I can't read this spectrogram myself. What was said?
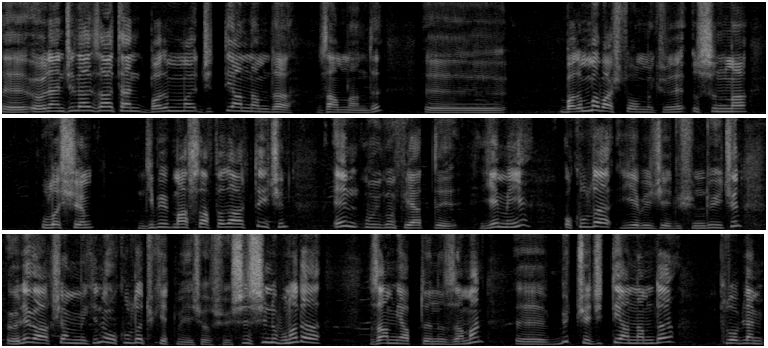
E, Öğrenciler zaten barınma ciddi anlamda zamlandı. Barınma başta olmak üzere ısınma, ulaşım gibi masrafları arttığı için en uygun fiyatlı yemeği okulda yiyebileceği düşündüğü için öğle ve akşam yemeklerini okulda tüketmeye çalışıyor. Siz şimdi buna da zam yaptığınız zaman e, bütçe ciddi anlamda problem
